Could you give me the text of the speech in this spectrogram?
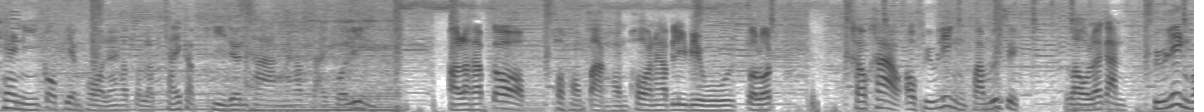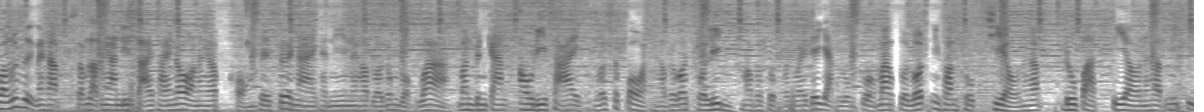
แค่นี้ก็เพียงพอแล้วนะครับสำหรับใช้ขับขี่เดินทางนะครับ สายทัวริงเอาละครับก็พอหอมปากหอมคอนะครับ รีวิวตัวรถคร่าวๆเอาฟิลลิ่งความรู้สึกเราแล้วกันฟิลลิ่งความรู้สึกนะครับสำหรับงานดีไซน์ภายนอกนะครับของ t เซอร์9คันนี้นะครับเราต้องบอกว่ามันเป็นการเอาดีไซน์ของรถสปอร์ตนะครับแล้วก็ทัวริงมาผสมกันไว้ได้อย่างลงตัวมากตัวรถมีความโฉบเฉี่ยวนะครับดูปาดเปรียวนะครับมิติ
